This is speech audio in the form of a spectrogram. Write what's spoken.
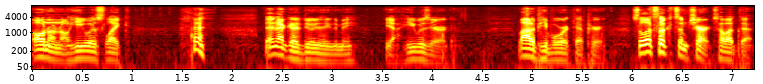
Oh no no, he was like, they're not going to do anything to me. Yeah, he was arrogant. A lot of people were at that period. So let's look at some charts. How about that?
